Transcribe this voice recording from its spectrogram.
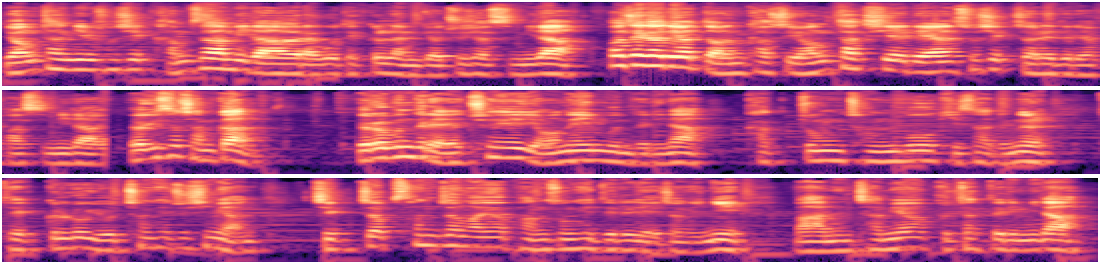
영탁님 소식 감사합니다. 라고 댓글 남겨주셨습니다. 화제가 되었던 가수 영탁씨에 대한 소식 전해드려 봤습니다. 여기서 잠깐 여러분들의 최애 연예인분들이나 각종 정보 기사 등을 댓글로 요청해 주시면 직접 선정하여 방송해 드릴 예정이니 많은 참여 부탁드립니다.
